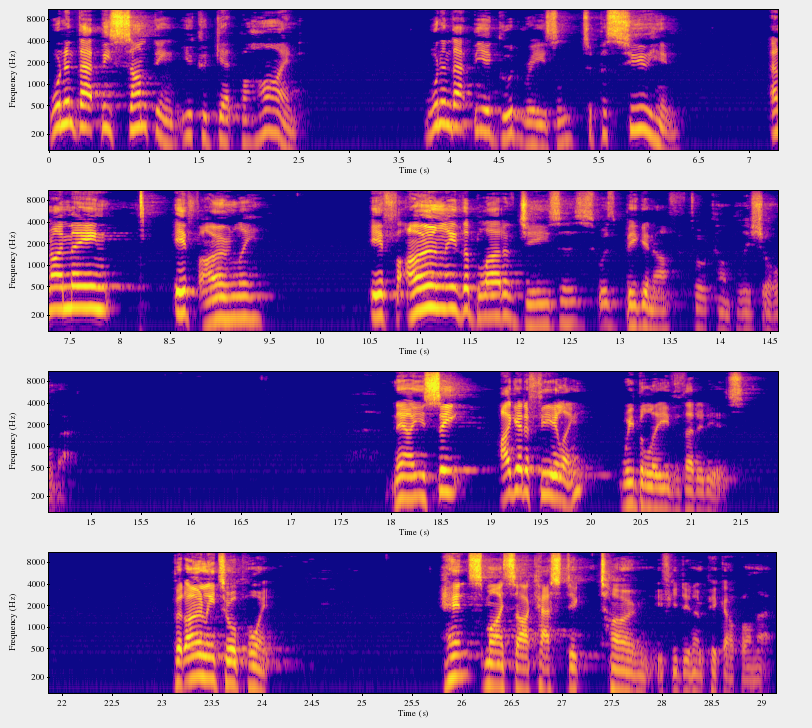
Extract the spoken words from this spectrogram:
Wouldn't that be something you could get behind? Wouldn't that be a good reason to pursue Him? And I mean, if only, if only the blood of Jesus was big enough to accomplish all that. Now, you see, I get a feeling we believe that it is, but only to a point. Hence my sarcastic tone, if you didn't pick up on that.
